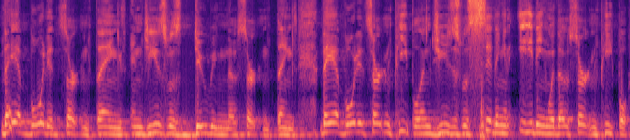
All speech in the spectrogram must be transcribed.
They avoided certain things, and Jesus was doing those certain things. They avoided certain people, and Jesus was sitting and eating with those certain people.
